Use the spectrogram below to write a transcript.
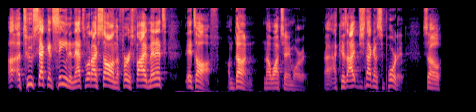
a, a two second scene, and that's what I saw in the first five minutes. It's off. I'm done. I'm not watching any more of it because I'm just not going to support it. So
